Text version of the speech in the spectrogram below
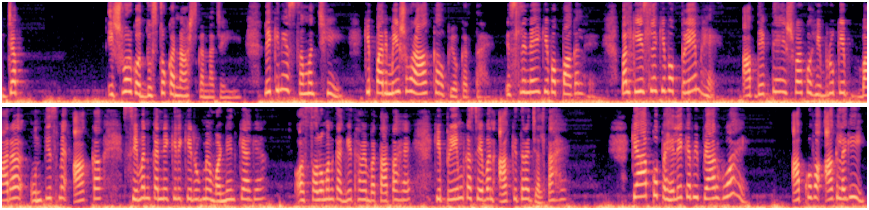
जब ईश्वर को दुष्टों का नाश करना चाहिए। लेकिन ये समझिए कि परमेश्वर आग का उपयोग करता है। इसलिए नहीं कि वह पागल है, बल्कि इसलिए कि वह प्रेम है। आप देखते हैं ईश्वर को हिब्रू के बारह, उनतीस में आग का सेवन करने के लिए के रूप में वर्णित किया गया। और सोलोमन का गीत हमें बताता है कि प्रेम का सेवन आग की तरह जलता है। क्या आपको पहले कभी प्यार हुआ है? आपको वह आग लगी?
